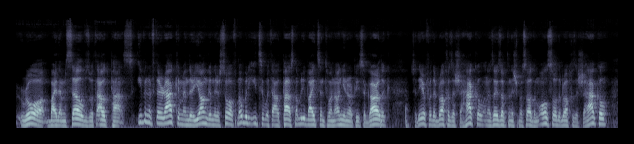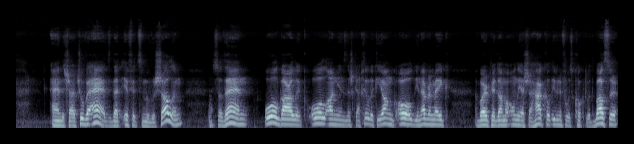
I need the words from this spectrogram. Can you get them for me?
raw by themselves without pas. Even if they're rakim and they're young and they're soft, nobody eats it without pas. Nobody bites into an onion or a piece of garlic. So therefore, the bracha is a shahakal, and as I Nishmasadim also, the bracha is a shahakal. And the Shar adds that if it's mevushalim, so then all garlic, all onions, nishkachilik, young, old, you never make a bar piyadama only a shahakal, even if it was cooked with basar.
